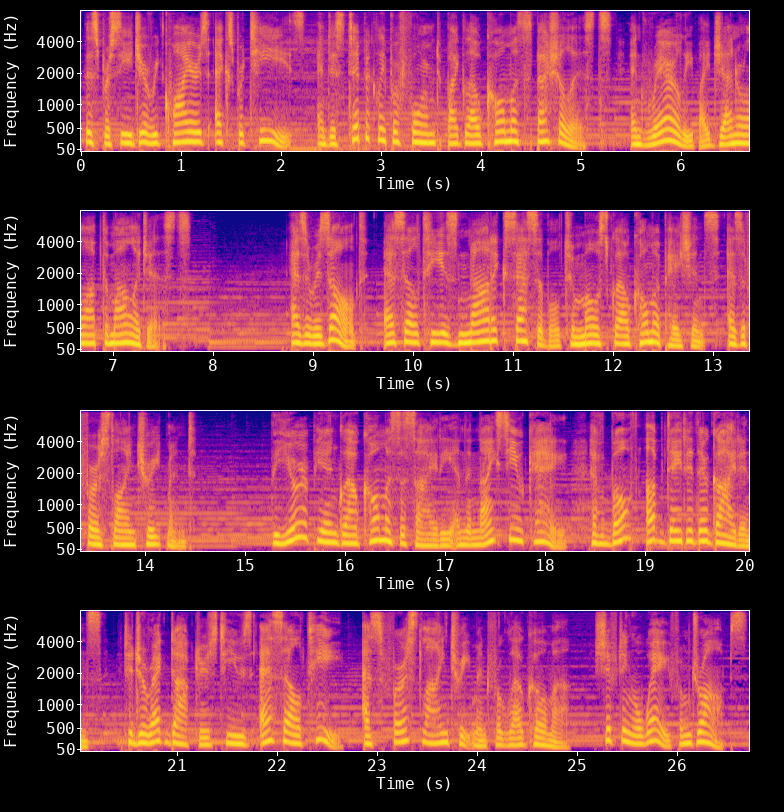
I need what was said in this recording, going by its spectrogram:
This procedure requires expertise and is typically performed by glaucoma specialists and rarely by general ophthalmologists. As a result, SLT is not accessible to most glaucoma patients as a first-line treatment. The European Glaucoma Society and the NICE UK have both updated their guidance to direct doctors to use SLT as first-line treatment for glaucoma, shifting away from drops.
